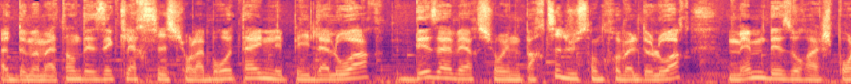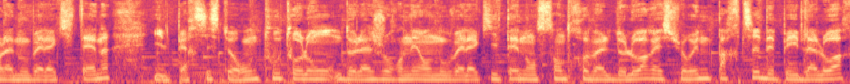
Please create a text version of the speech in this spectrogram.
Ah, Demain matin, des éclaircies sur la Bretagne, les Pays de la Loire, des averses sur une partie du Centre-Val de Loire, même des orages pour la Nouvelle-Aquitaine. Ils persisteront tout au long de la journée en Nouvelle-Aquitaine, en Centre-Val de Loire et sur une partie des Pays de la Loire.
